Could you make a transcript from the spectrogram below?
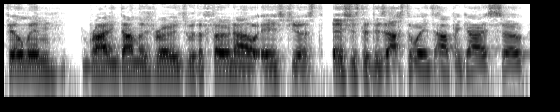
filming, riding down those roads with a phone out is just, it's just a disaster waiting to happen, guys. So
